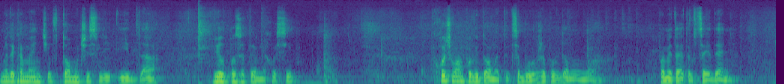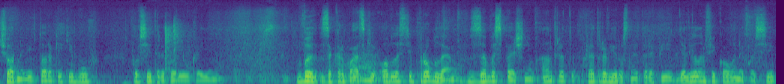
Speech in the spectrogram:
медикаментів, в тому числі і для ВІЛ-позитивних осіб. Хочу вам повідомити, це було вже повідомлено, пам'ятаєте, в цей день чорний вівторок, який був по всій території України. В Закарпатській області проблем з забезпеченням антиретровірусної терапії для ВІЛ-інфікованих осіб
